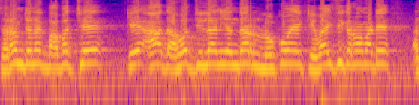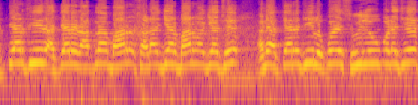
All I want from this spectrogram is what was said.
શરમજનક બાબત છે કે આ દાહોદ જિલ્લાની અંદર લોકોએ કેવાયસી કરવા માટે અત્યારથી અત્યારે રાતના બાર સાડા અગિયાર, બાર વાગ્યા છે અને અત્યારેથી લોકોએ સૂઈ રહેવું પડે છે.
